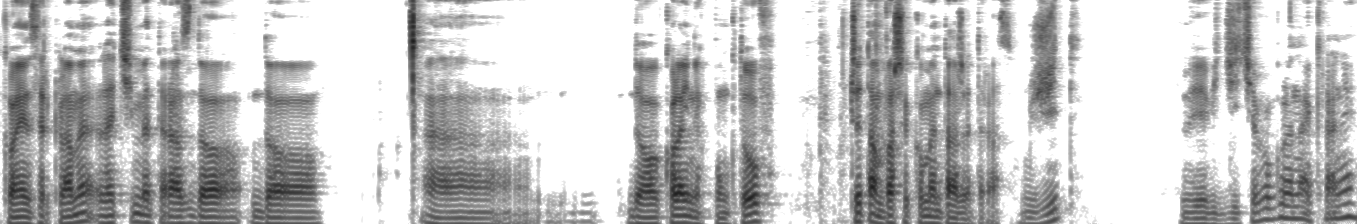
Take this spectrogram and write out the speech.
koniec reklamy. Lecimy teraz do, do, e, do kolejnych punktów. Czytam wasze komentarze teraz. Zit. Wy je widzicie w ogóle na ekranie?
